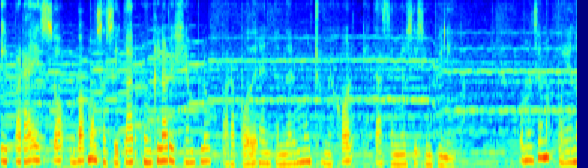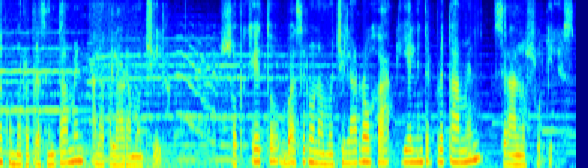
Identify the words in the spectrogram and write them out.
Y para eso vamos a citar un claro ejemplo para poder entender mucho mejor esta semiosis infinita. Comencemos poniendo como representamen a la palabra mochila. Su objeto va a ser una mochila roja y el interpretamen serán los útiles.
